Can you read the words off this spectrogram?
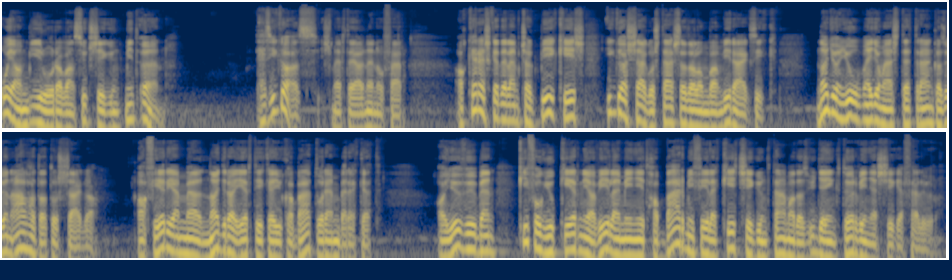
olyan bíróra van szükségünk, mint ön. Ez igaz, ismerte el Nenofár. A kereskedelem csak békés, igazságos társadalomban virágzik. Nagyon jó megyomást tett ránk az ön álhatatossága. A férjemmel nagyra értékeljük a bátor embereket. A jövőben ki fogjuk kérni a véleményét, ha bármiféle kétségünk támad az ügyeink törvényessége felől.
